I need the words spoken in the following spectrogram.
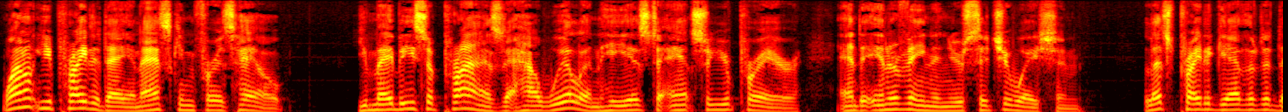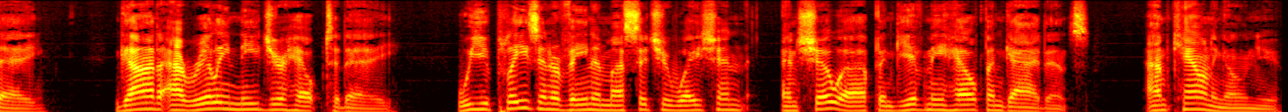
Why don't you pray today and ask Him for His help? You may be surprised at how willing He is to answer your prayer and to intervene in your situation. Let's pray together today. God, I really need your help today. Will you please intervene in my situation and show up and give me help and guidance? I'm counting on you.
